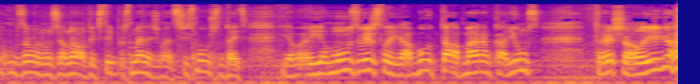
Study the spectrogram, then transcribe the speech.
Mums, mums jau nav tik stiprs menedžments. Šis mūžs teica, ja, ja mums virslīgā būtu tā apmēram kā jums, trešā līgā,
